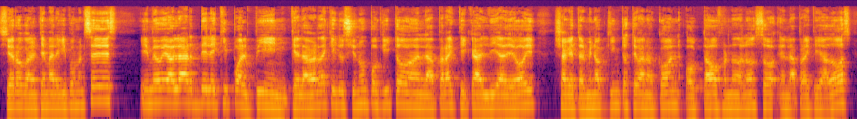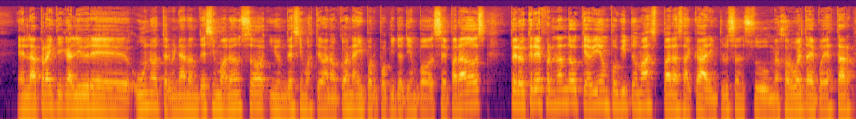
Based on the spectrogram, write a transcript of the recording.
cierro con el tema del equipo Mercedes. Y me voy a hablar del equipo Alpine, que la verdad que ilusionó un poquito en la práctica el día de hoy, ya que terminó quinto Esteban Ocon, octavo Fernando Alonso en la práctica 2. En la práctica libre 1 terminaron décimo Alonso y un décimo Esteban Ocon ahí por poquito tiempo separados. Pero cree Fernando que había un poquito más para sacar, incluso en su mejor vuelta que podía estar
